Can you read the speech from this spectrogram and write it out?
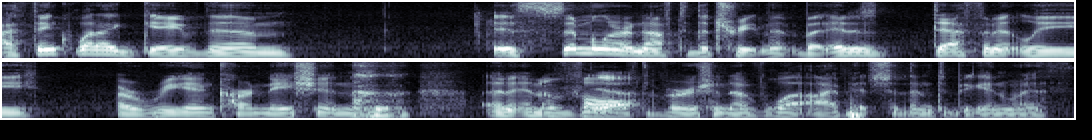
I think what I gave them is similar enough to the treatment, but it is definitely a reincarnation, an, an evolved Yeah. version of what I pitched to them to begin with.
